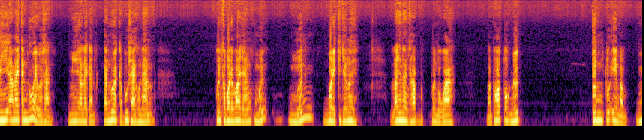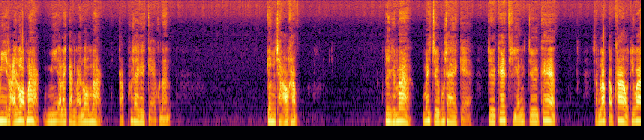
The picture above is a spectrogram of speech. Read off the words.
มีอะไรกันด้วยวะสันมีอะไรกันกันด้วยกับผู้ชายคนนั้น เพื่อนก็บอกได้ว่าอย่างเหมือนเหมือนบริคิดอย่างเลยหลังจากนั้นครับ เพื่อนบอกว่าบัดพ่อตกดึก จนตัวเองแบบมีหลายรอบมาก มีอะไรกันหลายรอบมาก กับผู้ชายแก่ๆคนนั้น จนเช้าครับ ตื่นขึ้นมา ไม่เจอผู้ชายแก่ เจอแค่เถียง เจอแค่สำรับกับข้าวที่ว่า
